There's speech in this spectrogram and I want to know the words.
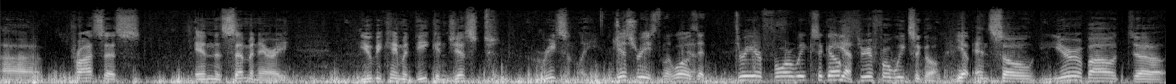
uh, process in the seminary, you became a deacon just recently. Just recently. What was it? Three or four weeks ago? Yeah, three or four weeks ago. Yep. And so you're about uh,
